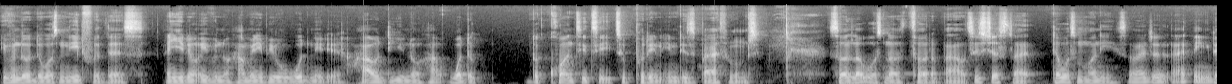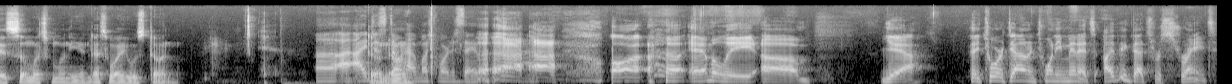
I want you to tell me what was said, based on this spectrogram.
even though there was need for this, and you don't even know how many people would need it, how do you know how what the the quantity to put in in these bathrooms? So a lot was not thought about. It's just that there was money. So I just I think there's so much money, and that's why it was done. I, I Don't just don't have much more to say. About that. Uh, Emily, um, yeah, they tore it down in 20 minutes. I think that's restraint.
